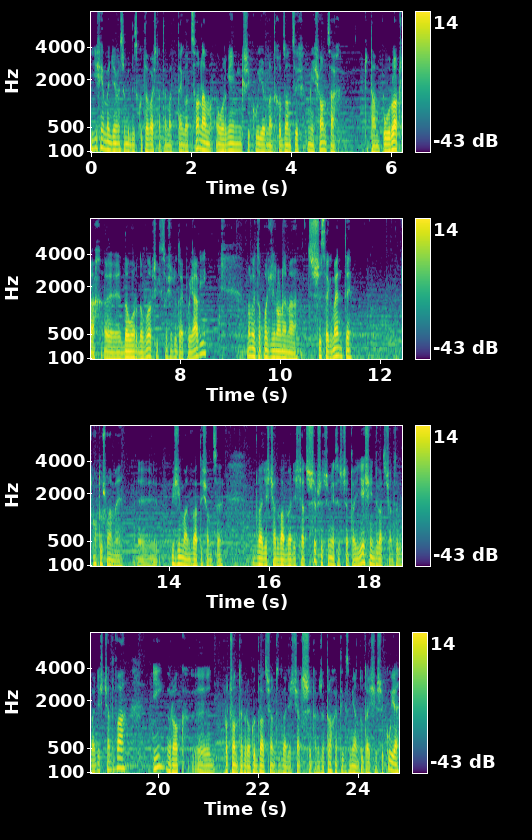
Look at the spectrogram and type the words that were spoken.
I dzisiaj będziemy sobie dyskutować na temat tego, co nam Wargaming szykuje w nadchodzących miesiącach, czy tam półroczach e, do World of Warships, co się tutaj pojawi. Mamy to podzielone na trzy segmenty. Otóż mamy e, zima 2022-2023, przy czym jest jeszcze to jesień 2022 i rok, y, początek roku 2023, także trochę tych zmian tutaj się szykuje.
